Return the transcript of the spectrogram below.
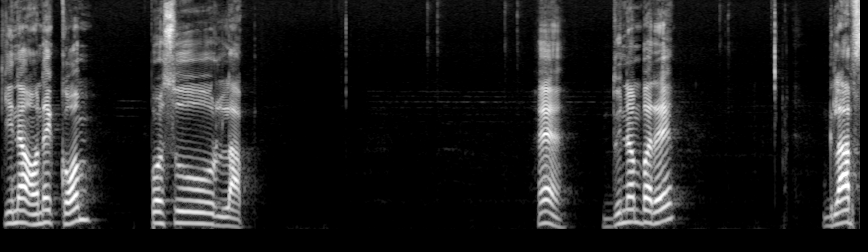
কিনা অনেক কম, প্রচুর লাভ। হ্যাঁ দুই নম্বরে গ্লাভস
